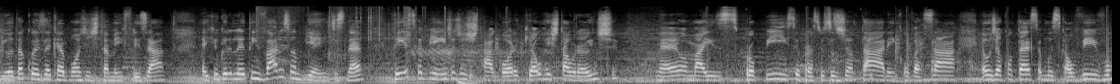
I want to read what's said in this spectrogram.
E outra coisa que é bom a gente também frisar é que o Grilê tem vários ambientes, né? Tem esse ambiente onde a gente está agora, que é o restaurante, né, mais propício para as pessoas jantarem, conversar, é onde acontece a música ao vivo.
